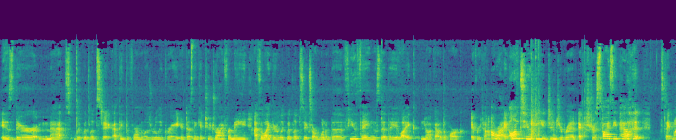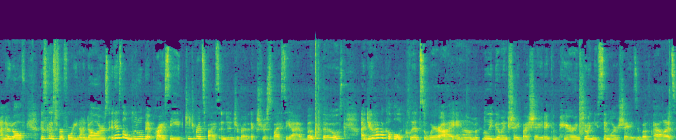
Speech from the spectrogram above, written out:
is their matte liquid lipstick. I think the formula is really great. It doesn't get too dry for me. I feel like their liquid lipsticks are one of the few things that they like knock out of the park every time. All right, on to the gingerbread extra spicy palette take my note off. This goes for $49. It is a little bit pricey. Gingerbread Spice and Gingerbread Extra Spicy. I have both of those. I do have a couple of clips where I am really going shade by shade and comparing, showing you similar shades in both palettes.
